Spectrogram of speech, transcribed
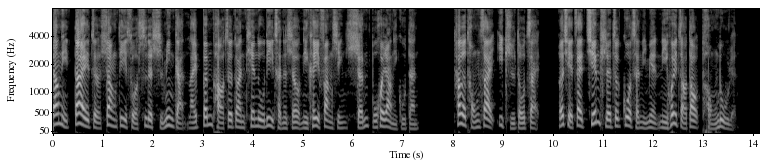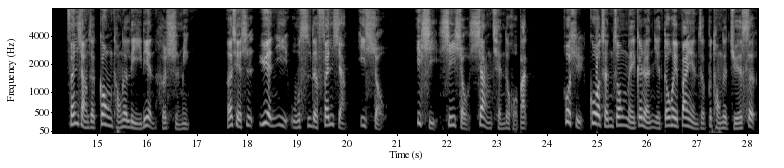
当你带着上帝所赐的使命感来奔跑这段天路历程的时候，你可以放心，神不会让你孤单。他的同在一直都在，而且在坚持的这个过程里面，你会找到同路人，分享着共同的理念和使命，而且是愿意无私的分享，一手一起携手向前的伙伴。或许过程中每个人也都会扮演着不同的角色，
